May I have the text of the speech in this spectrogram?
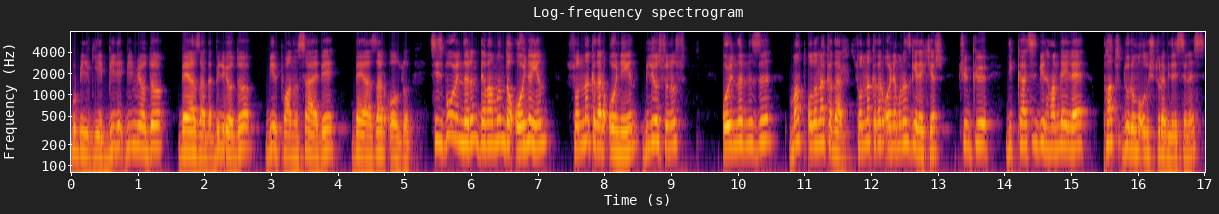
bu bilgiyi bil bilmiyordu. Beyazlar da biliyordu. Bir puanın sahibi beyazlar oldu. Siz bu oyunların devamını da oynayın. Sonuna kadar oynayın. Biliyorsunuz oyunlarınızı mat olana kadar, sonuna kadar oynamanız gerekir. Çünkü dikkatsiz bir hamleyle pat durumu oluşturabilirsiniz.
